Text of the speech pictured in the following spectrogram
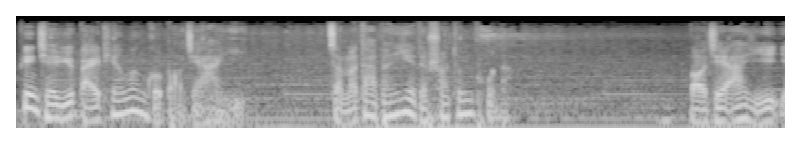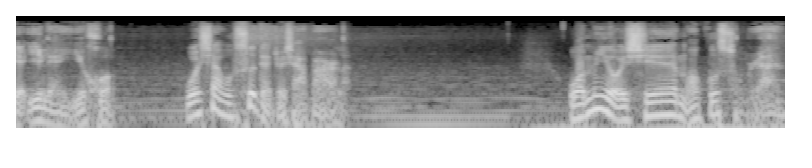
并且于白天问过保洁阿姨，怎么大半夜的刷墩布呢？保洁阿姨也一脸疑惑。我下午四点就下班了。我们有些毛骨悚然。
